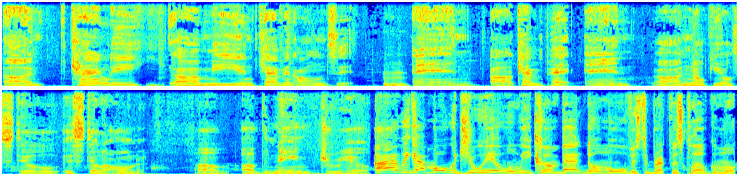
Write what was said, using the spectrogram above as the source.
Uh, currently, uh, me and Kevin owns it, and uh, Kevin Peck and uh, Nokio still is still an owner. of of the name Dru Hill. All right, we got more with Dru Hill when we come back. Don't move. It's the Breakfast Club. Good morning.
